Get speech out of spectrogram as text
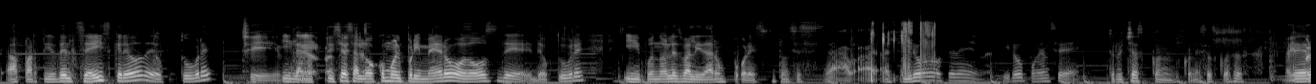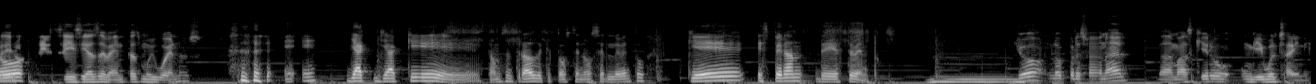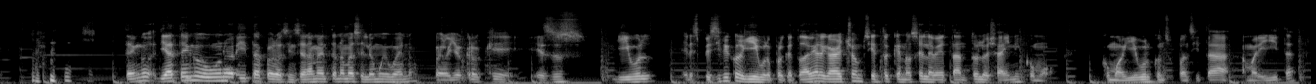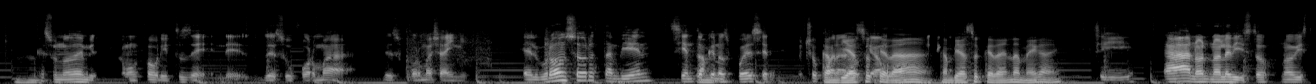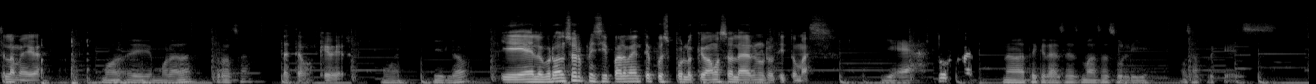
a partir del 6, creo, de octubre. Sí. Y la noticia salió como el primero o dos de, de, octubre y pues no les validaron por eso. Entonces, a, a, a tiro se ven, a tiro pónganse truchas con, con esas cosas. Ahí Pero... Seis, seis, días de ventas muy buenos. eh, eh. Ya, ya que estamos enterados de que todos tenemos el evento, ¿qué esperan de este evento? Yo, lo personal, nada más quiero un Gible Shiny. tengo, ya tengo uno ahorita, pero sinceramente no me salió muy bueno. Pero yo creo que esos Gible, el específico el Gible, porque todavía el Garchomp siento que no se le ve tanto lo Shiny como, como a Gible con su pancita amarillita. Ujú. Es uno de mis Pokémon favoritos de, de- de su forma de su forma shiny. El Bronzor también siento que Cam- nos puede servir mucho para Cambiazo que que da, cambiazo que da en la mega, ¿eh? Sí. Ah, no, no la he visto. No he visto la mega. Mo- eh, morada, rosa. La tengo que ver. Bueno, y luego, Y el Bronzor principalmente, pues por lo que vamos a hablar en un ratito más. yeah. No te creas, es más azulilla. O sea, porque es.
